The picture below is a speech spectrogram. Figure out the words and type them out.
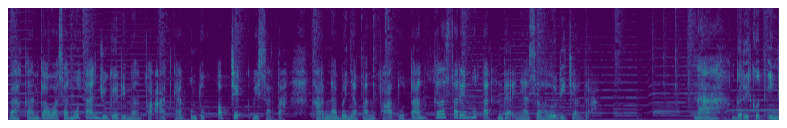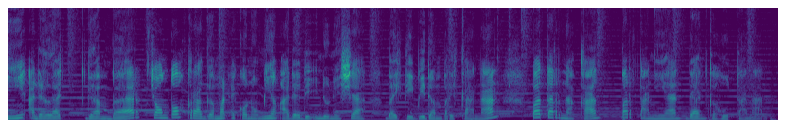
Bahkan kawasan hutan juga dimanfaatkan untuk objek wisata. Karena banyak manfaat hutan, kelestarian hutan hendaknya selalu dijaga. Nah, berikut ini adalah gambar contoh keragaman ekonomi yang ada di Indonesia, baik di bidang perikanan, peternakan, pertanian, dan kehutanan.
